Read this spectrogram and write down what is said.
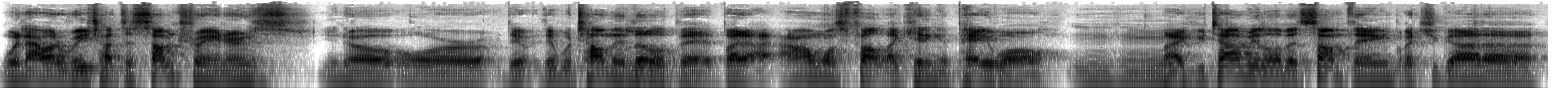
when I would reach out to some trainers, you know, or they, they would tell me a little bit, but I, I almost felt like hitting a paywall. Mm-hmm. Like you tell me a little bit something, but you gotta,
